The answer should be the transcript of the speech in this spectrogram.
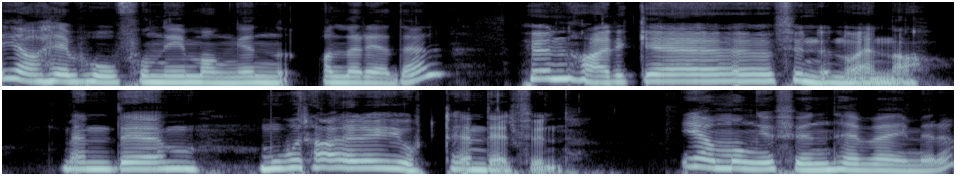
Ja, har hun funnet mange allerede? Hun har ikke funnet noe ennå, men det, mor har gjort en del funn. Ja, mange funn har Amy, da?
